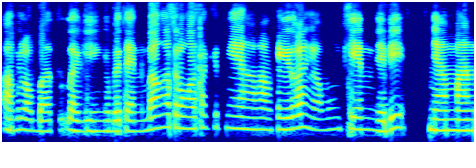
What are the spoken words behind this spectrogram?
ambil obat lagi ngebetain banget rumah sakitnya hal, -hal kayak gitu kan nggak mungkin. Jadi nyaman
